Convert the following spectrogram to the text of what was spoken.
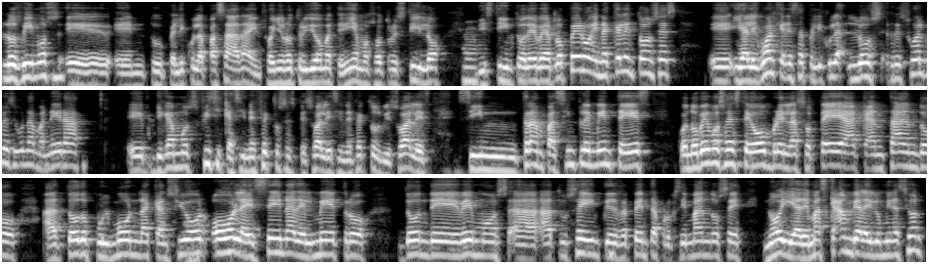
los vimos eh, en tu película pasada, en Sueño en otro idioma, teníamos otro estilo distinto de verlo, pero en aquel entonces, eh, y al igual que en esta película, los resuelves de una manera... Eh, digamos, física, sin efectos especiales, sin efectos visuales, sin trampas, simplemente es cuando vemos a este hombre en la azotea cantando a todo pulmón la canción o la escena del metro donde vemos a, a Toussaint de repente aproximándose, ¿no? Y además cambia la iluminación.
